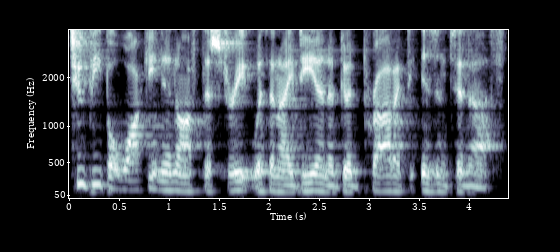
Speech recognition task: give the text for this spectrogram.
two people walking in off the street with an idea and a good product isn't enough.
